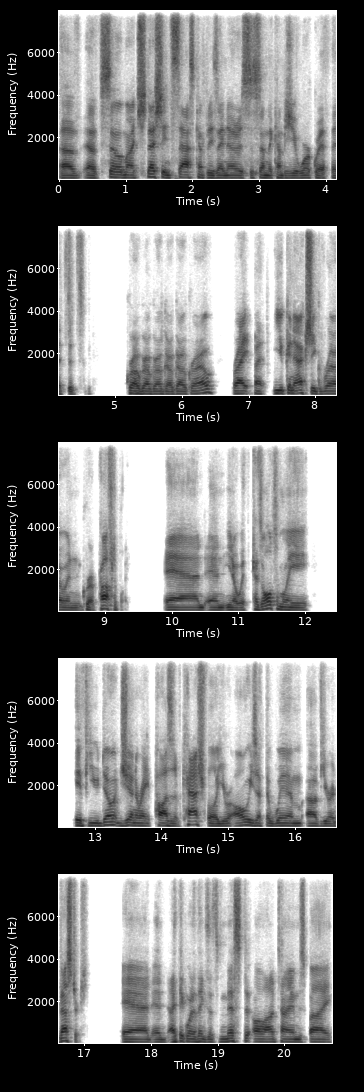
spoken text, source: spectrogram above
of of so much, especially in SaaS companies, I notice some of the companies you work with, it's it's grow, grow, grow, grow, grow, grow, right? But you can actually grow and grow profitably, and and you know with because ultimately, if you don't generate positive cash flow, you're always at the whim of your investors, and and I think one of the things that's missed a lot of times by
